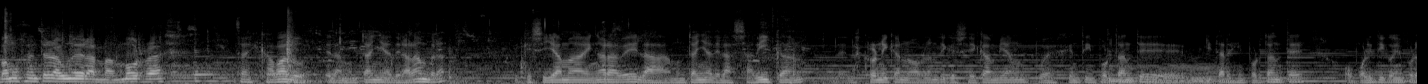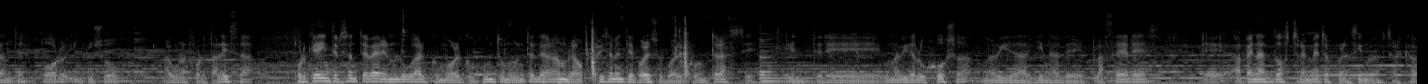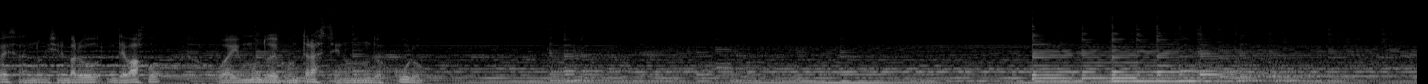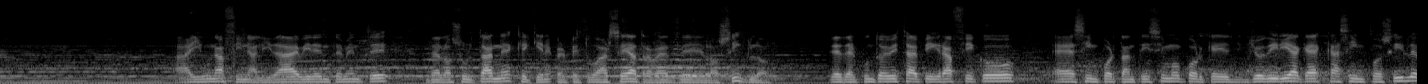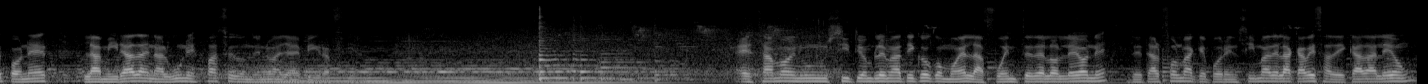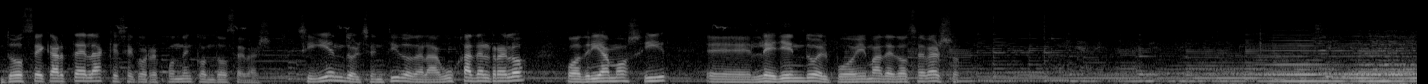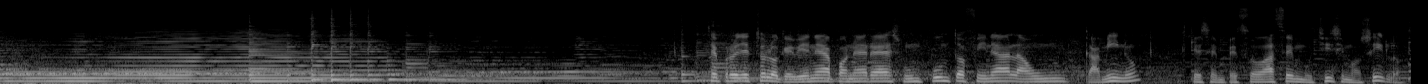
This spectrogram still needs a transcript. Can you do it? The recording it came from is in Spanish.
Vamos a entrar a una de las mazmorras, está excavado de la montaña de la Alhambra, que se llama en árabe la montaña de la Sabica. Crónicas nos hablan de que se cambian pues, gente importante, militares importantes o políticos importantes por incluso alguna fortaleza. ¿Por qué es interesante ver en un lugar como el conjunto monumental de Alhambra? Precisamente por eso, por el contraste entre una vida lujosa, una vida llena de placeres, eh, apenas 2-3 metros por encima de nuestras cabezas, ¿no? y sin embargo debajo pues hay un mundo de contraste, un mundo oscuro. Hay una finalidad evidentemente de los sultanes que quieren perpetuarse a través de los siglos. Desde el punto de vista epigráfico es importantísimo porque yo diría que es casi imposible poner la mirada en algún espacio donde no haya epigrafía. Estamos en un sitio emblemático como es la Fuente de los Leones, de tal forma que por encima de la cabeza de cada león, 12 cartelas que se corresponden con 12 versos. Siguiendo el sentido de la aguja del reloj, podríamos ir eh, leyendo el poema de 12 versos. Este proyecto lo que viene a poner es un punto final a un camino que se empezó hace muchísimos siglos.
